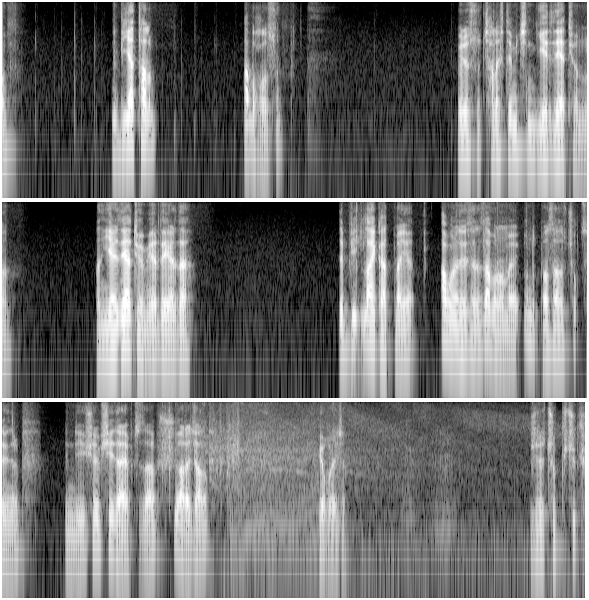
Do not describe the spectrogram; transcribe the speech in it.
Tamam. Bir yatalım. Sabah olsun. Görüyorsun çalıştığım için yerde yatıyorum lan. Lan yerde yatıyorum yerde yerde. İşte bir like atmayı, abone değilseniz abone olmayı unutmazsanız çok sevinirim. Şimdi şöyle bir şey daha yapacağız abi. Şu aracı alıp yok koyacağım. Şöyle çok küçük.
